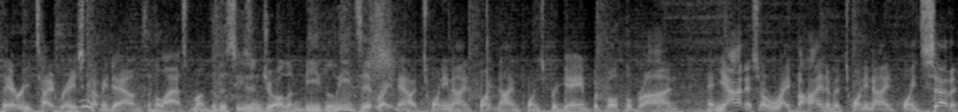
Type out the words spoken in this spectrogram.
very tight race coming down to the last month of the season. Joel Embiid leads it right now at 29.9 points per game, but both LeBron and Giannis are right behind him at 29.7.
